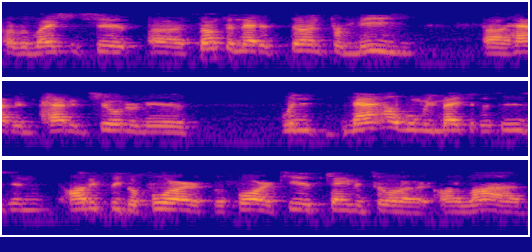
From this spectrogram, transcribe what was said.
a relationship, uh, something that it's done for me, uh, having having children is when now when we make a decision, obviously before before our kids came into our our lives,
